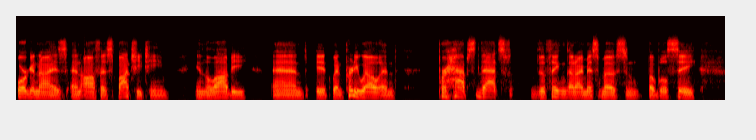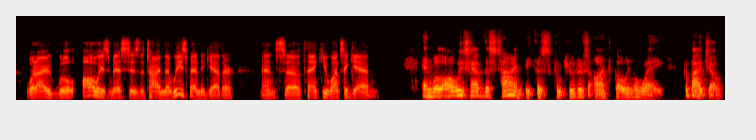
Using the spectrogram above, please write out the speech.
organize an office bocce team in the lobby, and it went pretty well. And perhaps that's the thing that I miss most. And but we'll see. What I will always miss is the time that we spend together. And so, thank you once again. And we'll always have this time because computers aren't going away. Goodbye, Joe.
